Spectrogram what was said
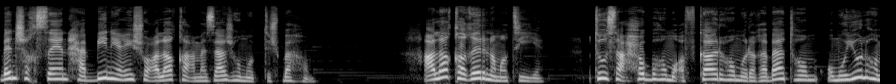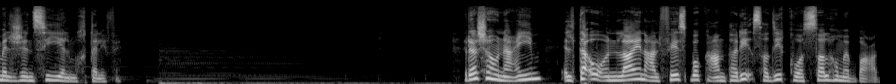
بين شخصين حابين يعيشوا علاقة على مزاجهم وبتشبههم. علاقة غير نمطية بتوسع حبهم وأفكارهم ورغباتهم وميولهم الجنسية المختلفة. رشا ونعيم التقوا أونلاين على الفيسبوك عن طريق صديق وصلهم ببعض.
